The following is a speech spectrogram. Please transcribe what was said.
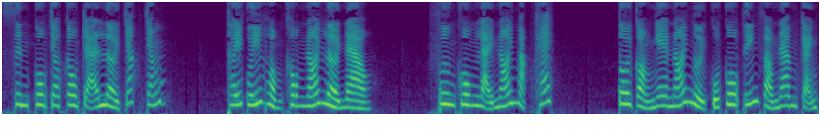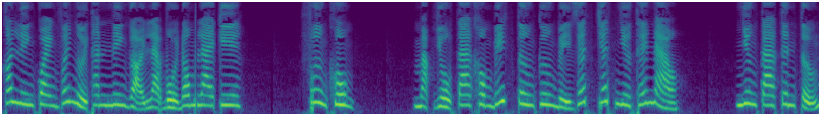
xin cô cho câu trả lời chắc chắn. Thấy Quý Hồng không nói lời nào. Phương Khôn lại nói mặt khác. Tôi còn nghe nói người của cô tiến vào Nam Cảng có liên quan với người thanh niên gọi là Bùi Đông Lai kia. Phương Khôn. Mặc dù ta không biết Tương Cương bị giết chết như thế nào. Nhưng ta tin tưởng.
